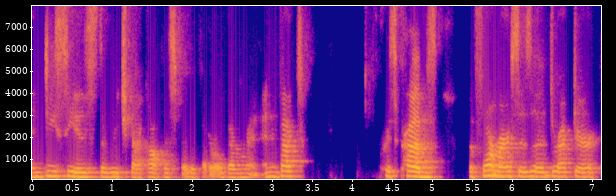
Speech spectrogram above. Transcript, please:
and DC is the reach back office for the federal government. And in fact, Chris Krebs the former CISA director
